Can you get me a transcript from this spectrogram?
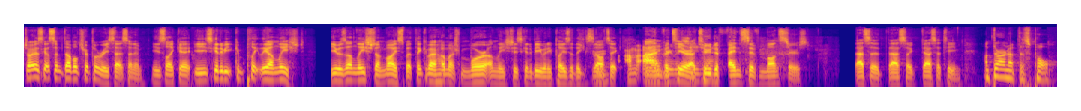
Joyo's got some double, triple resets in him. He's like a, he's going to be completely unleashed. He was unleashed on Moist, but think about how much more unleashed he's going to be when he plays with Exotiik I'm, and agree Vatira, CJ. two defensive monsters. That's a that's a that's a team. I'm throwing up this poll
